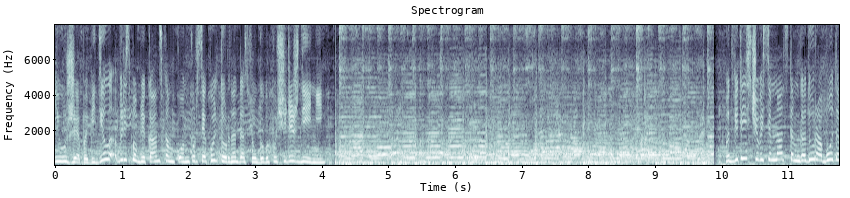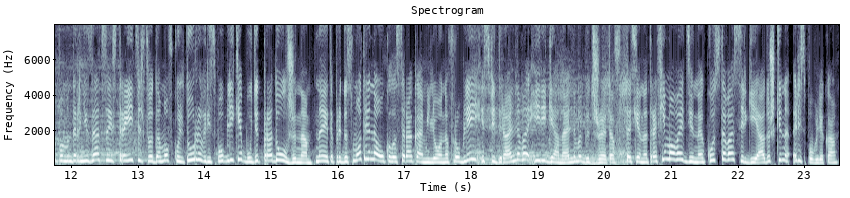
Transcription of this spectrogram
и уже победил в республиканском конкурсе культурно-досуговых учреждений. 2018 году работа по модернизации и строительству домов культуры в республике будет продолжена. На это предусмотрено около 40 миллионов рублей из федерального и регионального бюджетов. Татьяна Трофимова, Дина Кустова, Сергей Адушкин, Республика.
